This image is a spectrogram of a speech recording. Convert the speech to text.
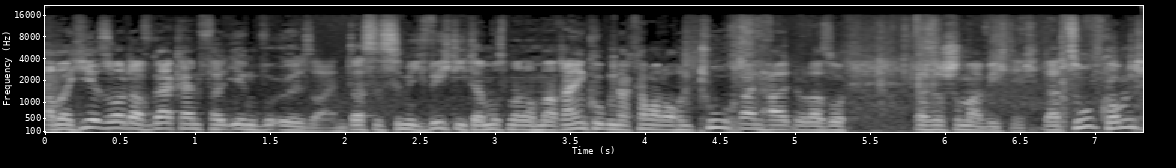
aber hier sollte auf gar keinen Fall irgendwo Öl sein. Das ist ziemlich wichtig, da muss man auch mal reingucken, da kann man auch ein Tuch reinhalten oder so. Das ist schon mal wichtig. Dazu kommt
